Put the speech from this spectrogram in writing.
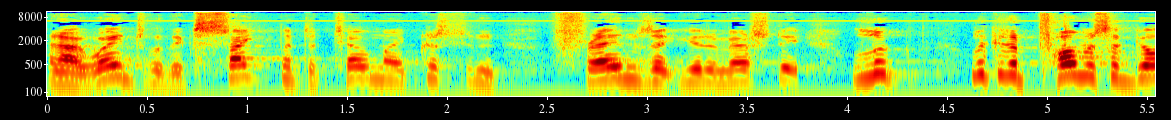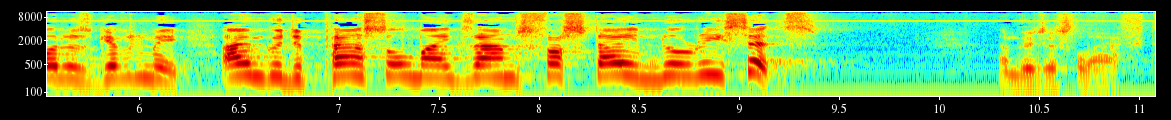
And I went with excitement to tell my Christian friends at university, look, look at the promise that God has given me. I'm going to pass all my exams first time, no resits. And they just laughed.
